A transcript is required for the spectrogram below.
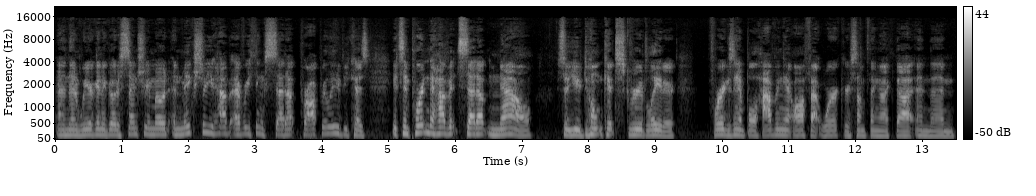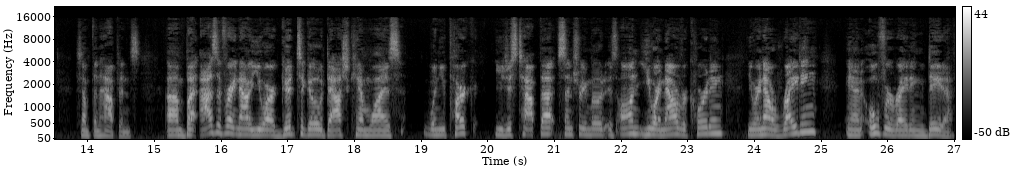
and then we are going to go to Sentry mode and make sure you have everything set up properly because it's important to have it set up now so you don't get screwed later. For example, having it off at work or something like that and then something happens. Um, but as of right now, you are good to go dash cam wise. When you park, you just tap that. Sentry mode is on. You are now recording. You are now writing and overwriting data.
